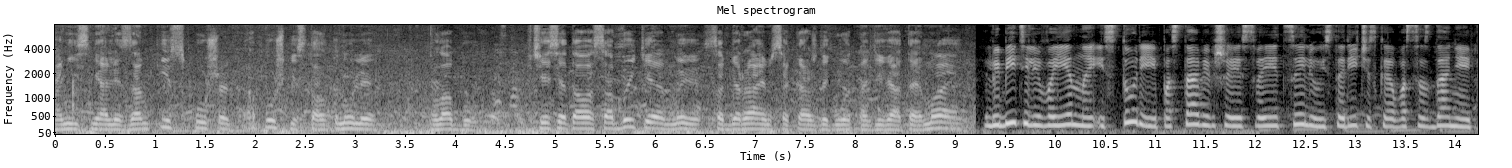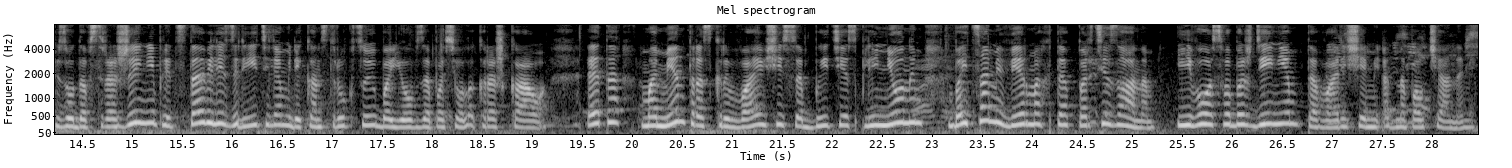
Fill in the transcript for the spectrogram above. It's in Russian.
они сняли замки с пушек, а пушки столкнули в лабу. В честь этого события мы собираемся каждый год на 9 мая. Любители военной истории, поставившие своей целью историческое воссоздание эпизодов сражений, представили зрителям реконструкцию боев за поселок Рожкао. Это момент, раскрывающий события с плененным бойцами вермахта партизаном и его освобождением товарищами-однополчанами.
